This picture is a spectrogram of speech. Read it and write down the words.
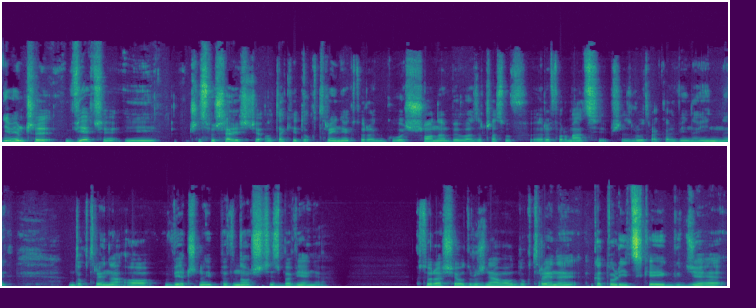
Nie wiem, czy wiecie i czy słyszeliście o takiej doktrynie, która głoszona była za czasów reformacji przez Lutra, Kalwina i innych, doktryna o wiecznej pewności zbawienia, która się odróżniała od doktryny katolickiej, gdzie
